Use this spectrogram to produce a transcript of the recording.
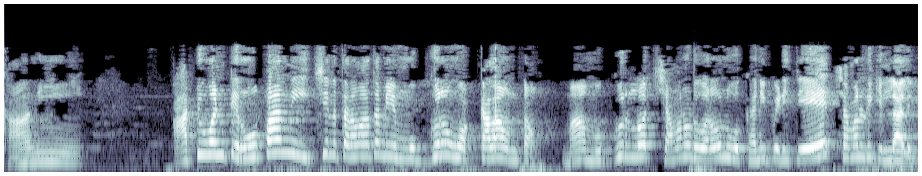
కానీ అటువంటి రూపాన్ని ఇచ్చిన తర్వాత మేము ముగ్గురం ఒక్కలా ఉంటాం. మా ముగ్గురులో చమనుడు వరవు నువ్వు కనిపెడితే చమనుడికి ఇల్లాలివి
